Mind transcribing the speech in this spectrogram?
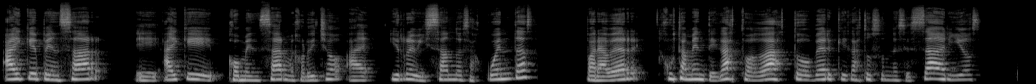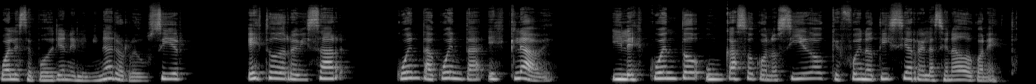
hay que pensar, eh, hay que comenzar, mejor dicho, a ir revisando esas cuentas para ver justamente gasto a gasto, ver qué gastos son necesarios, cuáles se podrían eliminar o reducir. Esto de revisar cuenta a cuenta es clave. Y les cuento un caso conocido que fue noticia relacionado con esto.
